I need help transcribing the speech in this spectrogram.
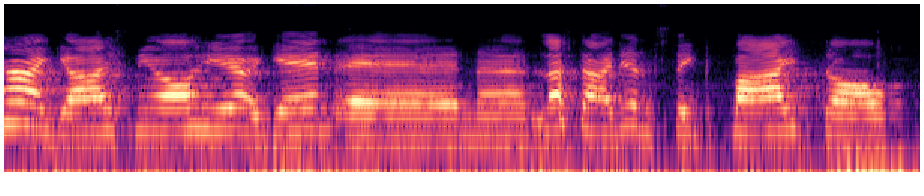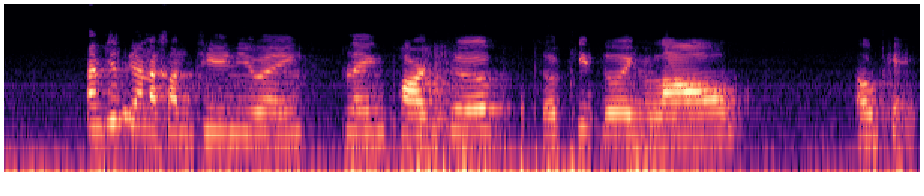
Hi guys, Neo here again and uh, last time I didn't say goodbye so I'm just gonna continuing playing part 2 so keep doing loud okay.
